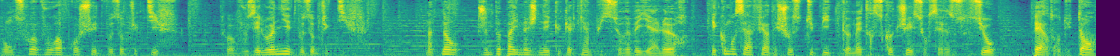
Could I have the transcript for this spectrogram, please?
vont soit vous rapprocher de vos objectifs, soit vous éloigner de vos objectifs. Maintenant, je ne peux pas imaginer que quelqu'un puisse se réveiller à l'heure et commencer à faire des choses stupides comme être scotché sur ses réseaux sociaux, perdre du temps,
